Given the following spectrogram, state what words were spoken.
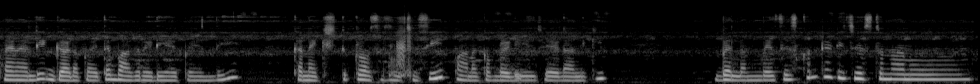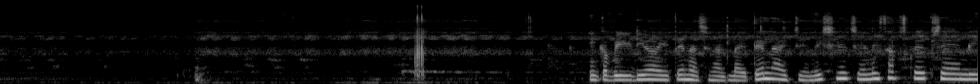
ఫైనల్లీ గడప అయితే బాగా రెడీ అయిపోయింది. నెక్స్ట్ ప్రాసెస్ వచ్చేసి పానకం రెడీ చేయడానికి బెల్లం వేసేసుకొని రెడీ చేస్తున్నాను. ఇంకా వీడియో అయితే నచ్చినట్లయితే లైక్ చేయండి షేర్ చేయండి సబ్స్క్రైబ్ చేయండి.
